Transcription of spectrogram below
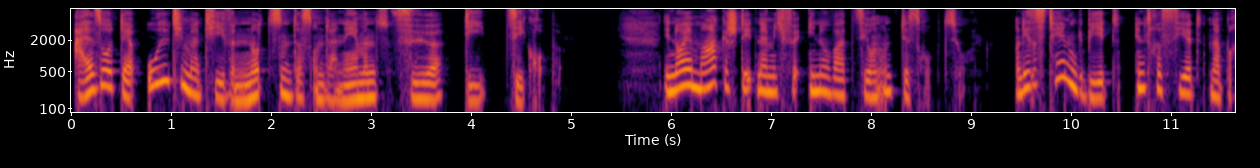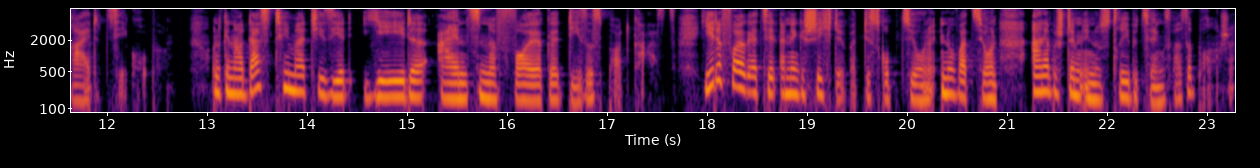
also der ultimative Nutzen des Unternehmens für die Zielgruppe. Die neue Marke steht nämlich für Innovation und Disruption. Und dieses Themengebiet interessiert eine breite Zielgruppe. Und genau das thematisiert jede einzelne Folge dieses Podcasts. Jede Folge erzählt eine Geschichte über Disruption und Innovation einer bestimmten Industrie bzw. Branche.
